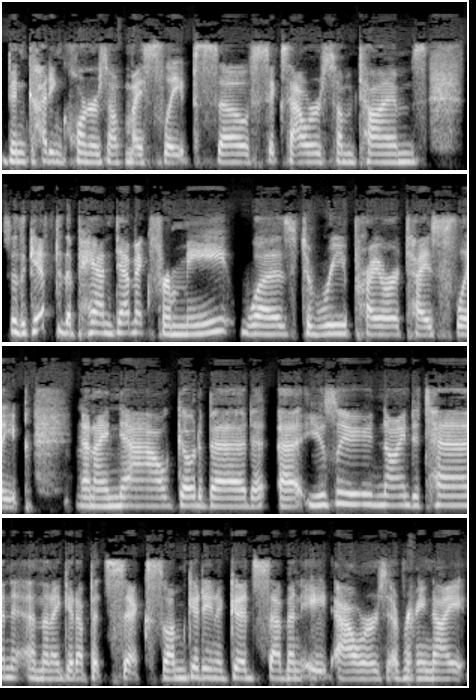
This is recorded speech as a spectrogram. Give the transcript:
been cutting corners on my sleep. So six hours sometimes. So the gift of the pandemic for me was to reprioritize sleep. And I now go to bed at usually nine to 10, and then I get up at six. So I'm getting a good seven, eight hours every night.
